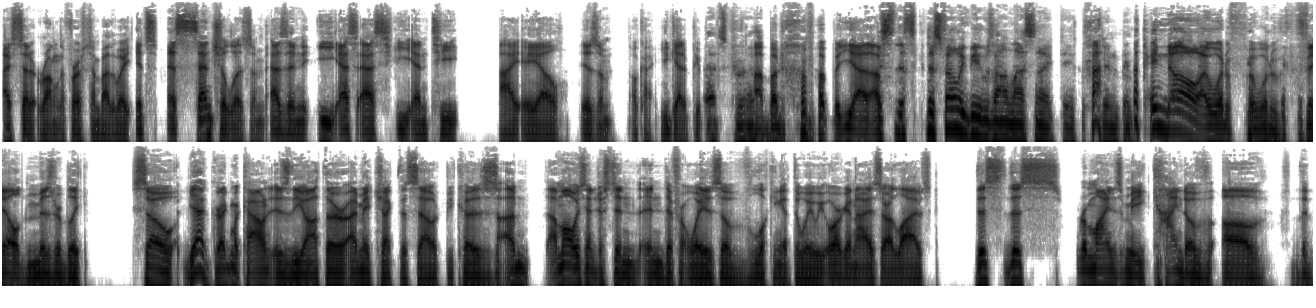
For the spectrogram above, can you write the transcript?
I said it wrong the first time, by the way. It's essentialism, as in E S S E N T I A L ism. Okay, you get it, people. That's true. Uh, but, but but yeah, uh, this, this, this spelling bee was on last night, Dave. I know I would have I would have failed miserably. So yeah, Greg McKeown is the author. I may check this out because I'm I'm always interested in, in different ways of looking at the way we organize our lives. This this reminds me kind of of the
